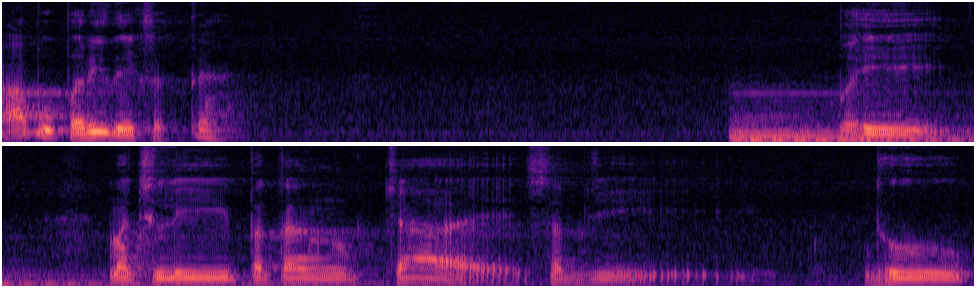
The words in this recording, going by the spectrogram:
आप ऊपर ही देख सकते हैं। वही मछली, पतंग, चाय, सब्ज़ी, धूप।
